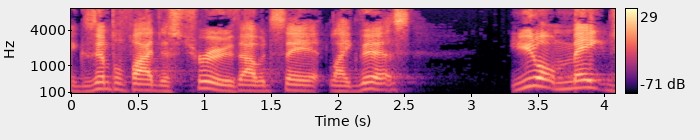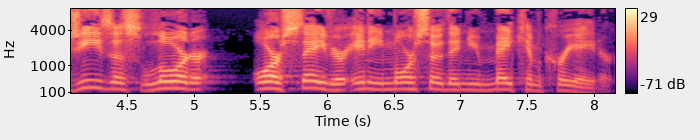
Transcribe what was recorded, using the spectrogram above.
exemplify this truth, I would say it like this You don't make Jesus Lord or, or Savior any more so than you make him Creator.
